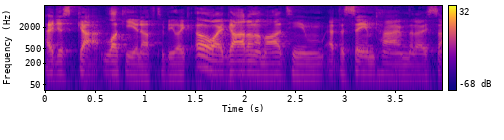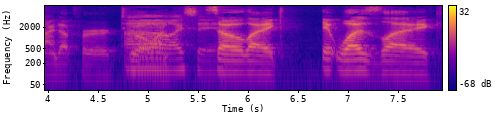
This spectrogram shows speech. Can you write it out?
I just got lucky enough to be like, oh, I got on a Maude team at the same time that I signed up for 201. Oh, I see. So, like, it was like,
